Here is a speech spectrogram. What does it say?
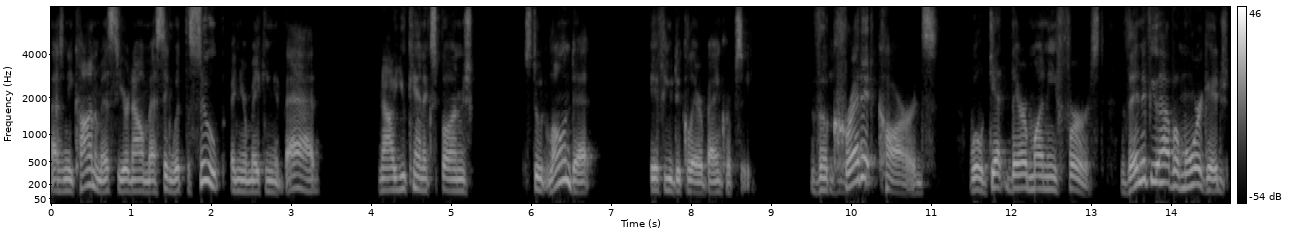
as an economist, you're now messing with the soup and you're making it bad. Now you can't expunge student loan debt if you declare bankruptcy. The Mhm. credit cards will get their money first. Then, if you have a mortgage,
